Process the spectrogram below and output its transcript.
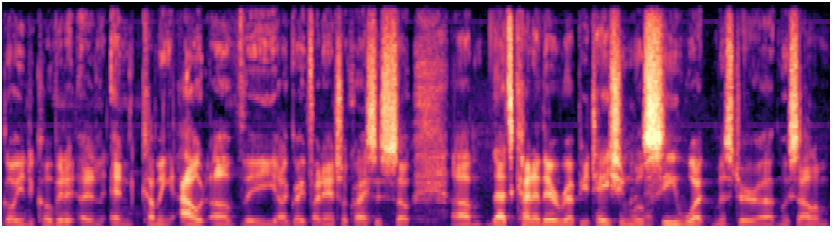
going into COVID and, and coming out of the uh, great financial crisis. So um, that's kind of their reputation. We'll see what Mr. Uh, Musalem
